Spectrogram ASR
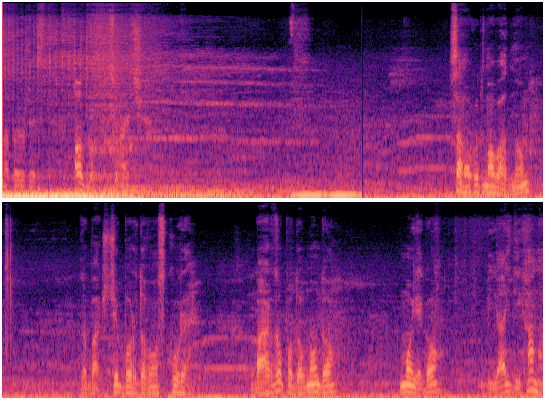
no to już jest odlot, słuchajcie. Samochód ma ładną, zobaczcie, bordową skórę. Bardzo podobną do mojego BID Hana.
